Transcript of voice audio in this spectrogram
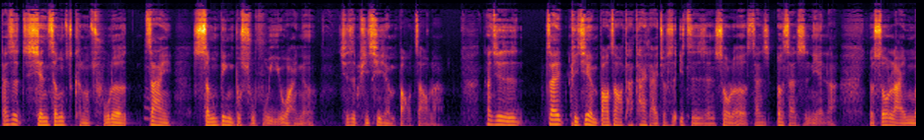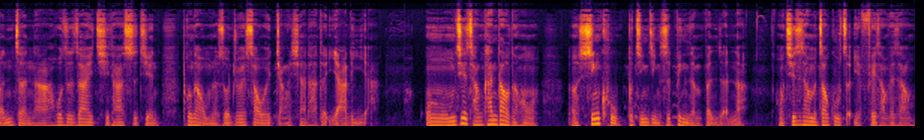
但是先生可能除了在生病不舒服以外呢，其实脾气很暴躁啦。那其实。在脾气很暴躁，他太太就是一直忍受了三十二三十年了。有时候来门诊啊，或者在其他时间碰到我们的时候，就会稍微讲一下他的压力呀。嗯，我们其实常看到的吼，呃，辛苦不仅仅是病人本人呐，哦，其实他们照顾者也非常非常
